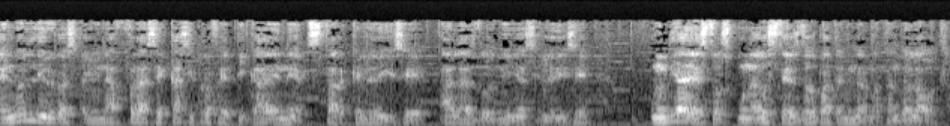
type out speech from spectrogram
en los libros hay una frase casi profética de Ned Stark que le dice a las dos niñas y le dice, un día de estos, una de ustedes dos va a terminar matando a la otra.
